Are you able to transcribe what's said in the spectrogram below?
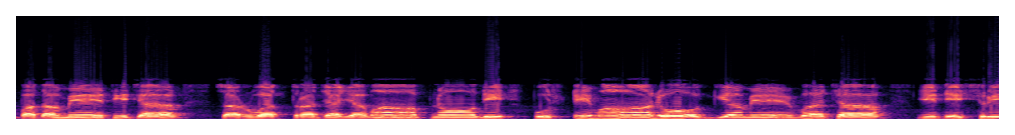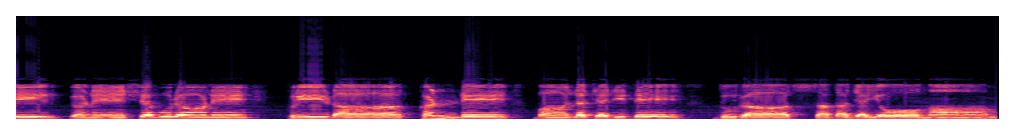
पदमेति च। सर्वत्र जयमाप्नोति पुष्टिमारोग्यमेव च। इति श्रीगणेशपुराणे क्रीडाखण्डे बालचरिते दुरासदजयो नाम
